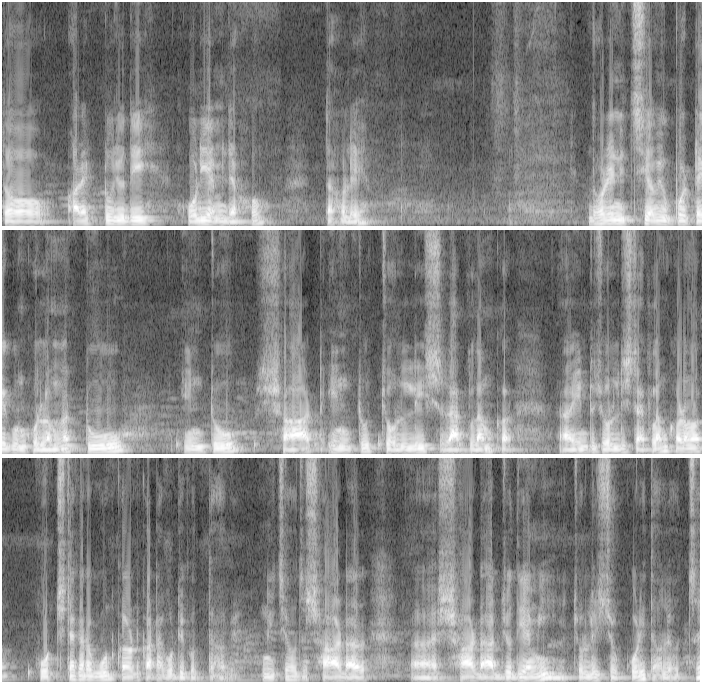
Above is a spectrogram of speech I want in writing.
তো আরেকটু যদি করি আমি, দেখো, তাহলে ধরে নিচ্ছি আমি উপরটায় গুণ করলাম না। টু ইন্টু ষাট ইন্টু চল্লিশ রাখলাম ইন্টু চল্লিশ রাখলাম, কারণ আমার করছি না কেন গুণ, কারণ কাটাকুটি করতে হবে। নিচে হচ্ছে ষাট আর ষাট আর যদি আমি চল্লিশ যোগ করি, তাহলে হচ্ছে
